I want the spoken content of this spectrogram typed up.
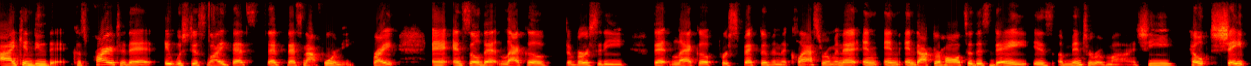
I can do that. Because prior to that, it was just like that's that that's not for me. Right. And, and so that lack of diversity, that lack of perspective in the classroom, and that and, and and Dr. Hall to this day is a mentor of mine. She helped shape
